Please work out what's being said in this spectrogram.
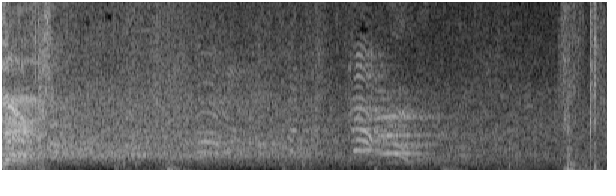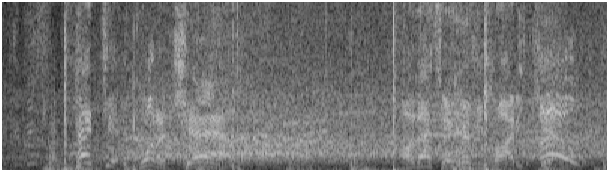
Shot with left the hand. left. Head kick. What a jab. Oh, that's a heavy body kick. Oh!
